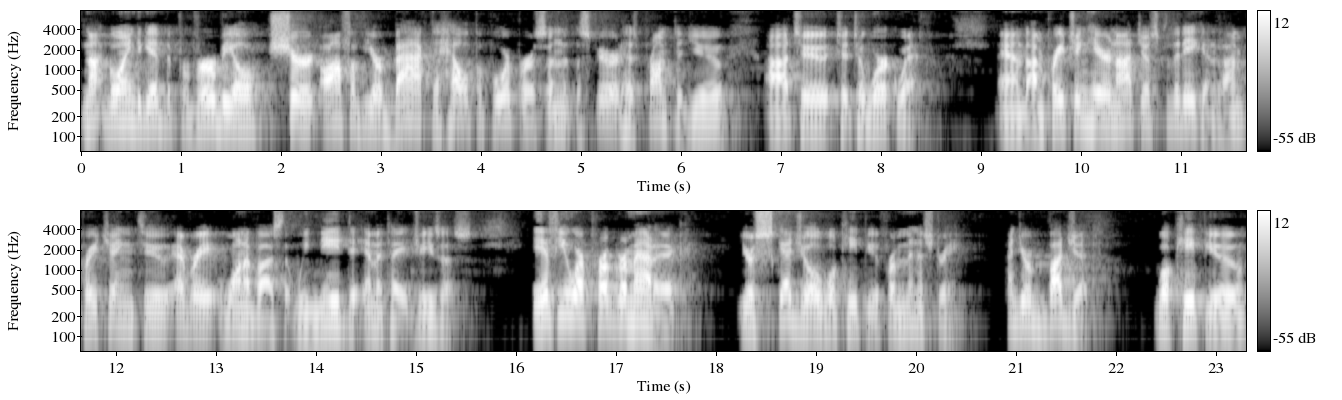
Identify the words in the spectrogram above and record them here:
not going to give the proverbial shirt off of your back to help a poor person that the Spirit has prompted you uh, to, to, to work with. And I'm preaching here not just to the deacons, I'm preaching to every one of us that we need to imitate Jesus. If you are programmatic, your schedule will keep you from ministry, and your budget will keep you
